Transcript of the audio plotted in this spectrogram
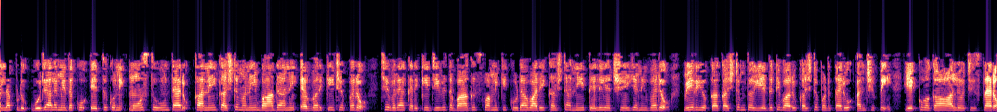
ఎల్లప్పుడూ భుజాల మీదకు ఎత్తుకొని మోస్తూ ఉంటారు. కానీ కష్టమని బాధ అని ఎవ్వరికీ చెప్పరు. చివరాఖరికి జీవిత భాగస్వామికి కూడా వారి కష్టాన్ని తెలియచేయనివ్వరు. వీరి యొక్క కష్టంతో ఎదుటివారు కష్టపడతారు అని చెప్పి ఎక్కువగా ఆలోచిస్తారు.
